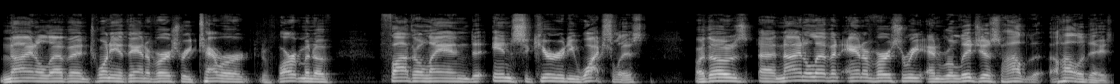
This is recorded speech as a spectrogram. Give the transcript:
9 11 20th anniversary terror Department of Fatherland Insecurity watch list are those 9 uh, 11 anniversary and religious hol- holidays.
